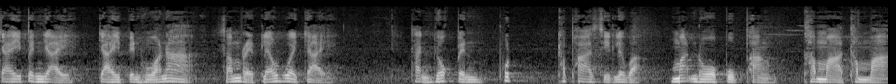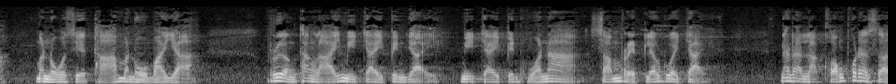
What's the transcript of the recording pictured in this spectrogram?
ใจเป็นใหญ่ใจเป็นหัวหน้าสำเร็จแล้วด้วยใจ ท่านยกเป็นพุทธภาษิตเลยว่า มโนปุพังขมาธรรมา มโนเสถามโนมายา เรื่องทั้งหลายมีใจเป็นใหญ่ มีใจเป็นหัวหน้าสำเร็จแล้วด้วยใจนั่นแหละหลักของพุทธศา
